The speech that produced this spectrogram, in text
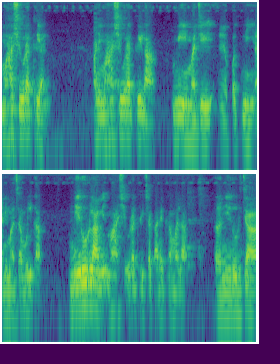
महाशिवरात्री आली. आणि महाशिवरात्रीला मी माझी पत्नी आणि माझा मुलगा नेरूरला आम्ही महाशिवरात्रीच्या कार्यक्रमाला नेरूरच्या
